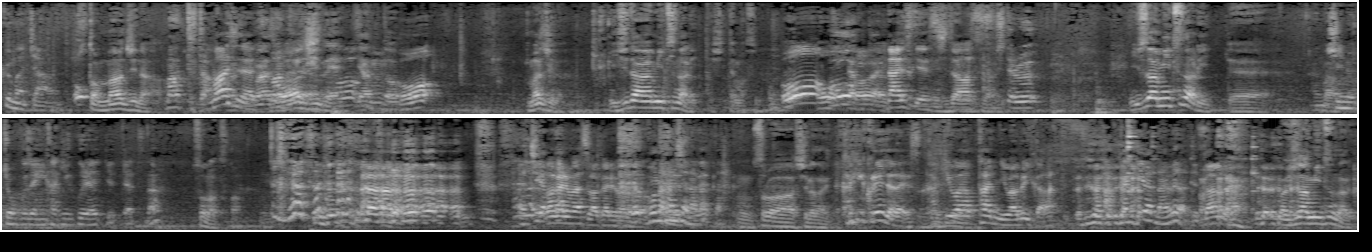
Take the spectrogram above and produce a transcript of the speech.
くまちゃん。ちょっとマジな。待ってた。マジなやつ。ママジで。やっとお。マジな。石田三成って知ってます？お。お大好きです。知ってます。してる。石田三成ってまあ死ぬ直前に書きくれって言ったやつなそうなんですか？あ 違わかりますわかります。こんな話じゃなかった。うんそれは知らない柿くれんじゃないです柿は単に悪いからって。言って書きはダメだって言った。ダメだ。まあ石田三成って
